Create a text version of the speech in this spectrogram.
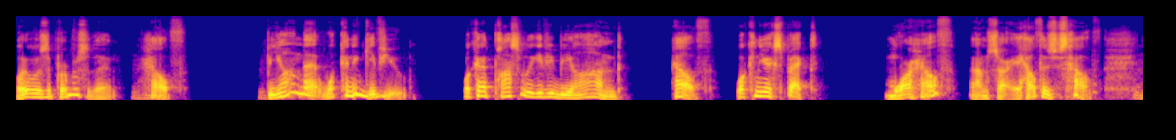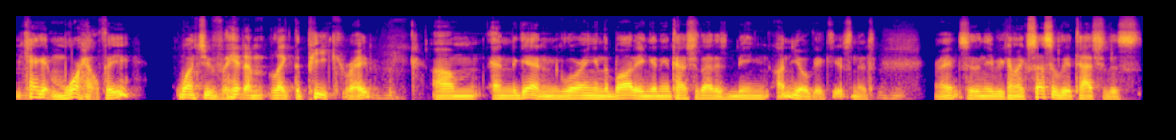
what was the purpose of that? Mm-hmm. Health Beyond that, what can it give you? What can it possibly give you beyond health? What can you expect? More health? I'm sorry, health is just health. Mm-hmm. You can't get more healthy once you've hit um, like the peak, right? Mm-hmm. Um, and again, glorying in the body and getting attached to that is being unyogic, isn't it? Mm-hmm. Right? So then you become excessively attached to this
